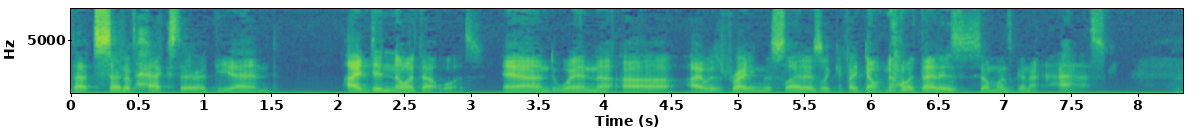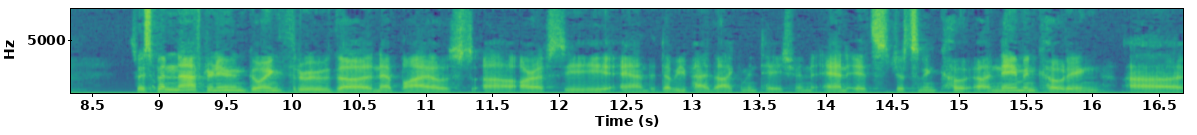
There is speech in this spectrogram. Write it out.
that set of hex there at the end, I didn't know what that was. And when uh, I was writing the slide, I was like, if I don't know what that is, someone's going to ask. So I spent an afternoon going through the NetBIOS uh, RFC and the WPAD documentation, and it's just an enco uh, name encoding. Uh,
